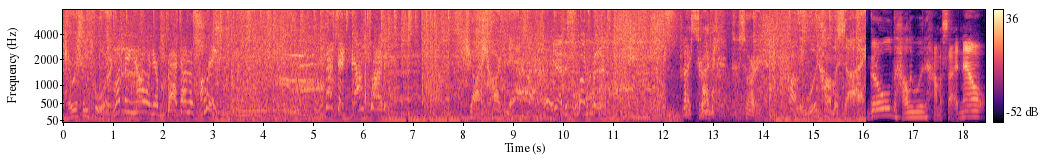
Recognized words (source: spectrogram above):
Harrison Ford. Let me know when you're back on the street. That's it. I'm driving. Josh Hartnett. Yeah, this is much better. Nice driving. Sorry. Hollywood Homicide. Good old Hollywood Homicide. Now,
